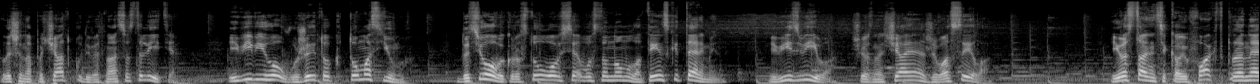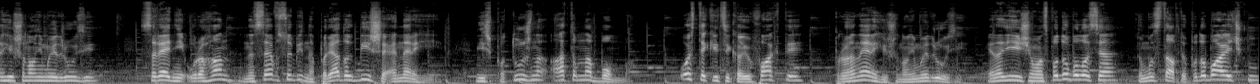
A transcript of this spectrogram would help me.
лише на початку 19 століття і вів його в ужиток Томас Юнг. До цього використовувався в основному латинський термін viva, що означає жива сила. І останній цікавий факт про енергію, шановні мої друзі. Середній ураган несе в собі на порядок більше енергії, ніж потужна атомна бомба. Ось такі цікаві факти про енергію, шановні мої друзі. Я надію, що вам сподобалося, тому ставте вподобаєчку,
